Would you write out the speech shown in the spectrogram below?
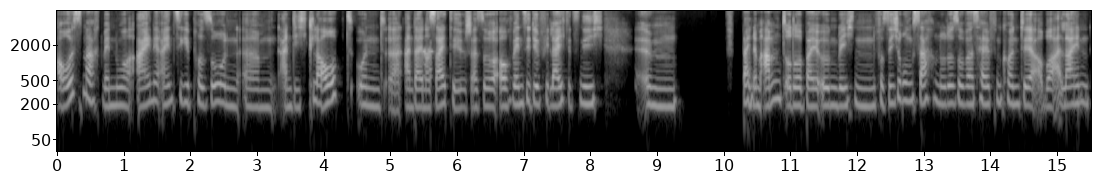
ausmacht, wenn nur eine einzige Person ähm, an dich glaubt und äh, an deiner Seite ist. Also auch wenn sie dir vielleicht jetzt nicht ähm, bei einem Amt oder bei irgendwelchen Versicherungssachen oder sowas helfen konnte, aber allein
